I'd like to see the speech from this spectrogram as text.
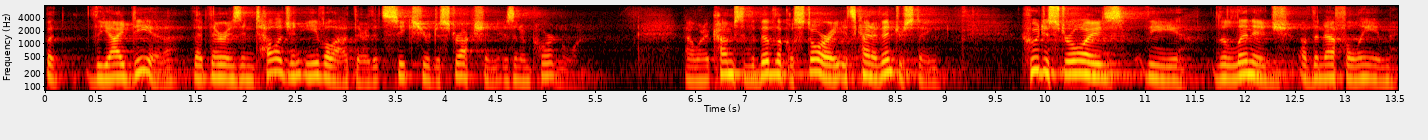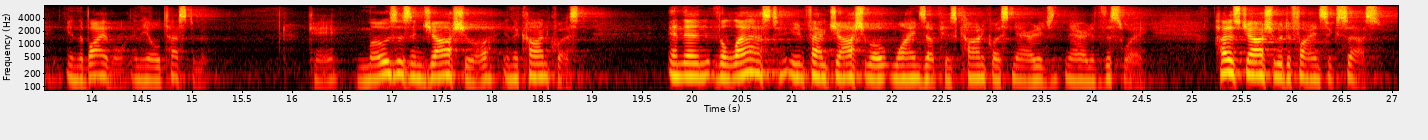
But the idea that there is intelligent evil out there that seeks your destruction is an important one. Now, when it comes to the biblical story, it's kind of interesting. Who destroys the, the lineage of the Nephilim in the Bible, in the Old Testament. Okay, Moses and Joshua in the conquest. And then the last, in fact, Joshua winds up his conquest narrative, narrative this way. How does Joshua define success?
